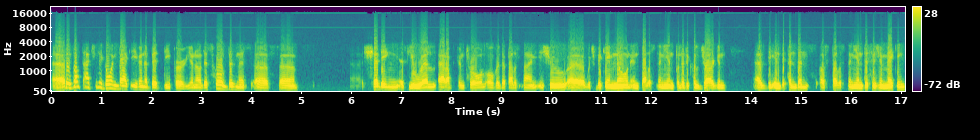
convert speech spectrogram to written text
Uh, result actually going back even a bit deeper. You know, this whole business of uh, uh, shedding, if you will, Arab control over the Palestine issue, uh, which became known in Palestinian political jargon as the independence of Palestinian decision making.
